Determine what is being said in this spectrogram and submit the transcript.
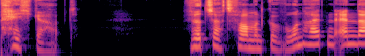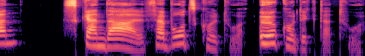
Pech gehabt. Wirtschaftsform und Gewohnheiten ändern? Skandal, Verbotskultur, Ökodiktatur.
